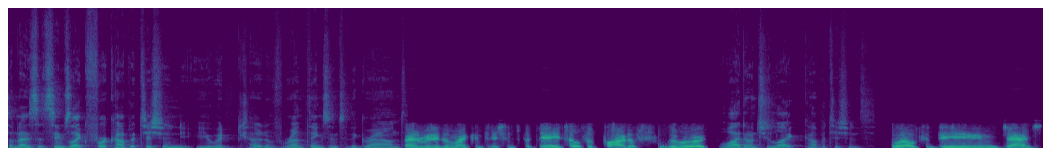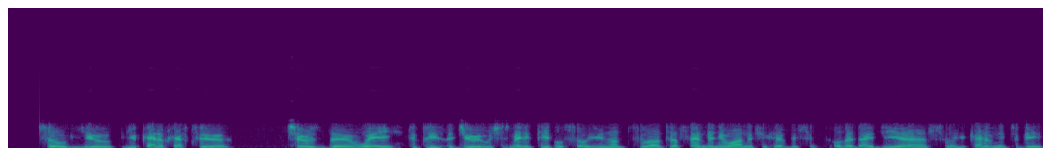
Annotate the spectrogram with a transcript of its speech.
Sometimes it seems like for competition, you would kind of run things into the ground. I really don't like competitions, but yeah, it's also part of the work. Why don't you like competitions? Well, to be judged, so you you kind of have to choose the way to please the jury, which is many people. So you're not allowed to offend anyone if you have this or that idea. So you kind of need to be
